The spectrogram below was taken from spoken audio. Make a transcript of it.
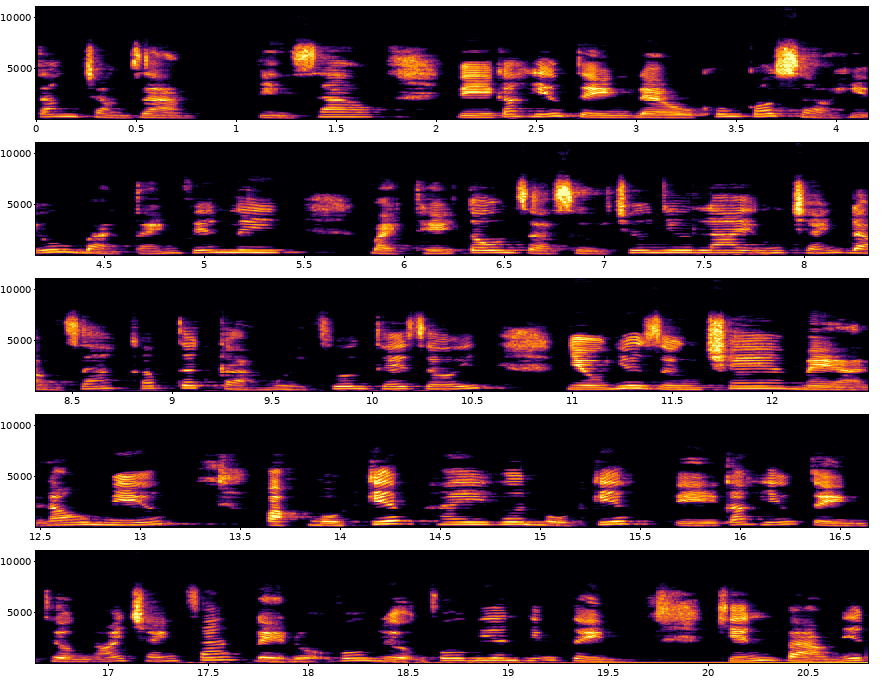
tăng chẳng giảm, vì sao? Vì các hữu tình đều không có sở hữu bản tánh viễn ly. Bạch Thế Tôn giả sử chư Như Lai ứng tránh đẳng giác khắp tất cả mười phương thế giới, nhiều như rừng tre, mè, lau mía, hoặc một kiếp hay hơn một kiếp vì các hữu tình thường nói tránh pháp để độ vô lượng vô biên hữu tình, khiến vào niết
